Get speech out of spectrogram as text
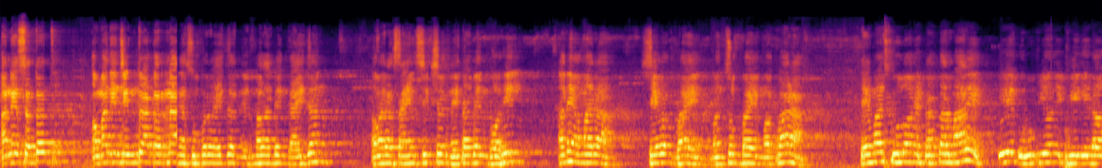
અને સતત અમારી ચિંતા કરનાર સુપરવાઇઝર નિર્મલાબેન ગાયજન અમારા સાયન્સ શિક્ષક નેતાબેન ગોહિલ અને અમારા સેવકભાઈ મનસુખભાઈ મકવાણા તેમજ સ્કૂલોને ટક્કર મારે એક રૂપિયોની ફી લીધા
